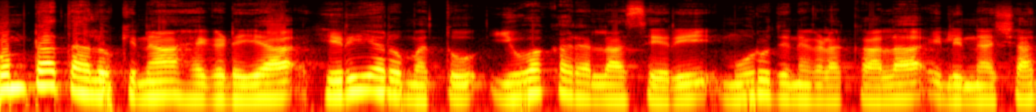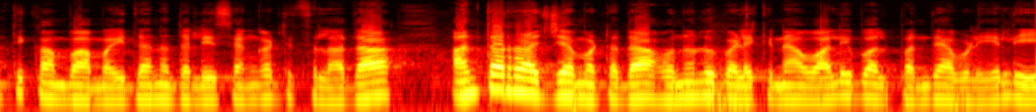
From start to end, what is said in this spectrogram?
ಕುಮಟಾ ತಾಲೂಕಿನ ಹೆಗಡೆಯ ಹಿರಿಯರು ಮತ್ತು ಯುವಕರೆಲ್ಲ ಸೇರಿ ಮೂರು ದಿನಗಳ ಕಾಲ ಇಲ್ಲಿನ ಶಾಂತಿಕಾಂಬ ಮೈದಾನದಲ್ಲಿ ಸಂಘಟಿಸಲಾದ ಅಂತಾರಾಜ್ಯ ಮಟ್ಟದ ಹೊನಲು ಬೆಳಕಿನ ವಾಲಿಬಾಲ್ ಪಂದ್ಯಾವಳಿಯಲ್ಲಿ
